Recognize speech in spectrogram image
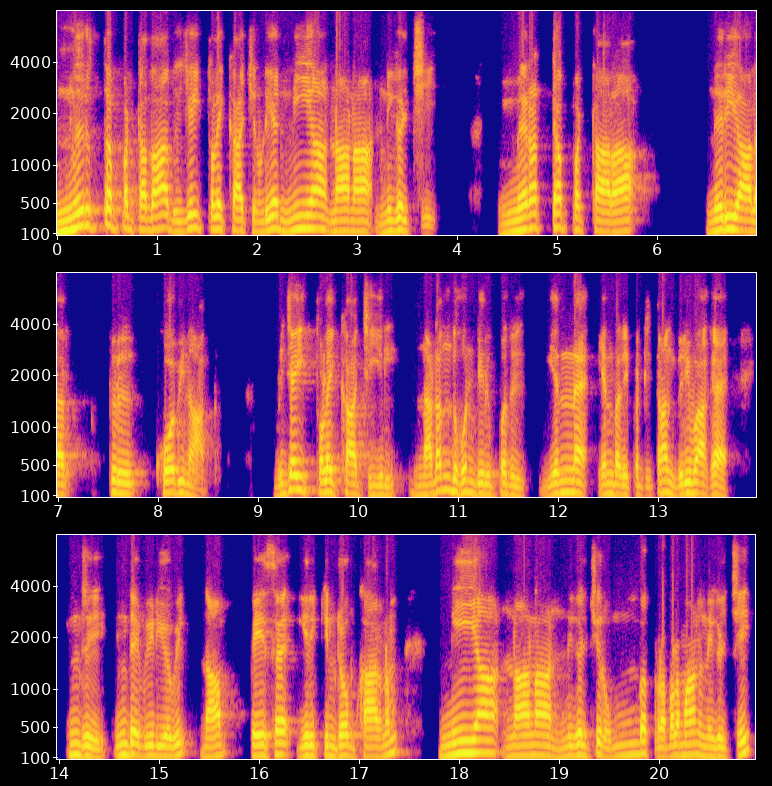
நிறுத்தப்பட்டதா விஜய் தொலைக்காட்சியினுடைய நீயா நானா நிகழ்ச்சி? மிரட்டப்பட்டாரா? நெறியாளர் திரு கோபிநாத். விஜய் தொலைக்காட்சியில் நடந்து கொண்டிருப்பது என்ன என்பதை பற்றித்தான் விரிவாக இன்று இந்த வீடியோவில் நாம் பேச இருக்கின்றோம். காரணம் நீயா நானா நிகழ்ச்சி ரொம்ப பிரபலமான நிகழ்ச்சி.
